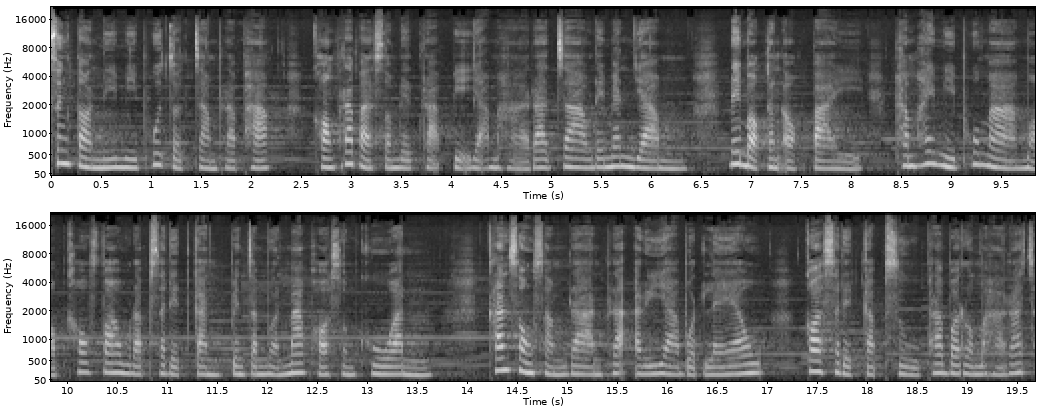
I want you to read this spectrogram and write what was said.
ซึ่งตอนนี้มีผู้จดจำพระพักของพระบาทสมเด็จพระปิยมหาราชเจ้าได้แม่นยำ ได้บอกกันออกไปทำให้มีผู้มาหมอบเข้าเฝ้ารับเสด็จกันเป็นจำนวนมากพอสมควร ครั้นทรงสำราญพระอริยาบทแล้ว ก็เสด็จกลับสู่พระบรมมหาราช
